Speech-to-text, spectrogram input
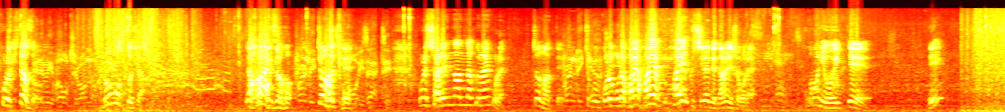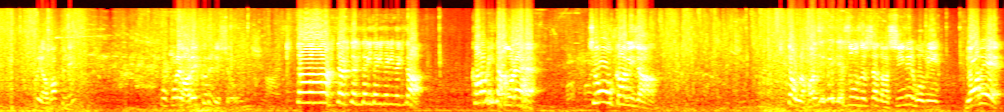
これ来たぞ。ロボットじゃん。やばいぞ。ちょっと待って。これシャレになんなくない？これ。ちょっと待って。ちょ、これこれ早く、早くしなきゃダメでしょ、これ。ここに置いて、え？これやばくね？これあれ来るでしょ？来たー来た来た来た来た来た来た来た神だこれ。超神じゃん。来た俺初めて操作したんだから死ねゴミ。やべえ。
